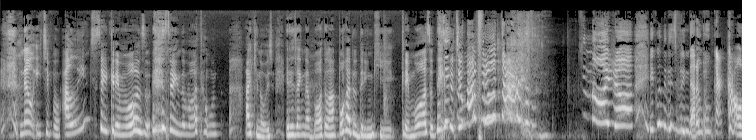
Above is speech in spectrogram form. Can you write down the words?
Não, e tipo, além de ser cremoso, eles ainda botam. um- Ai, que nojo. Eles ainda botam a porra do drink cremoso dentro de uma fruta! E quando eles brindaram com cacau?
